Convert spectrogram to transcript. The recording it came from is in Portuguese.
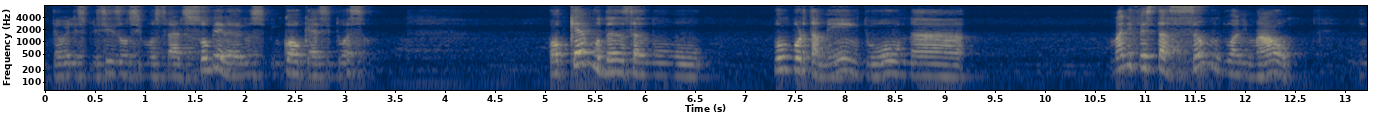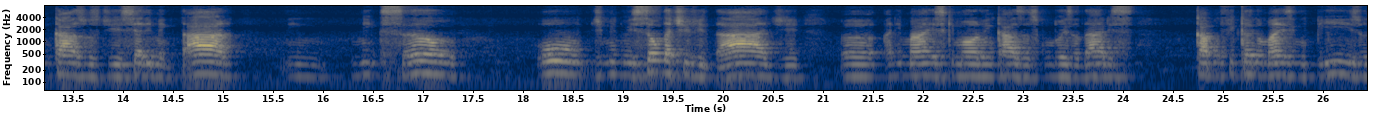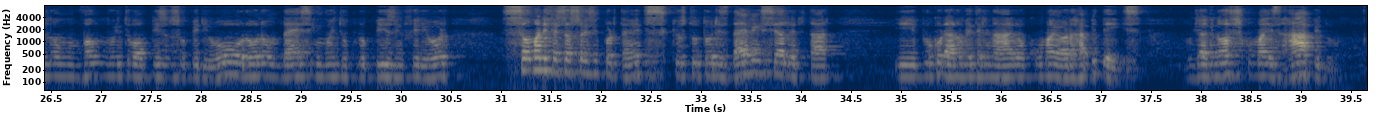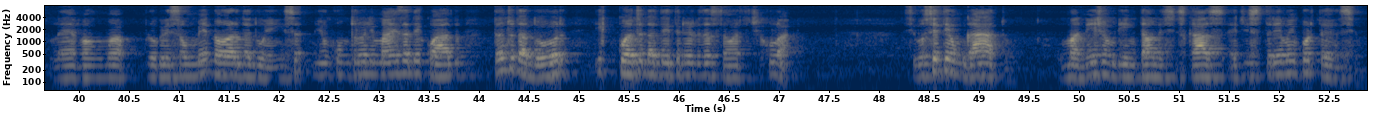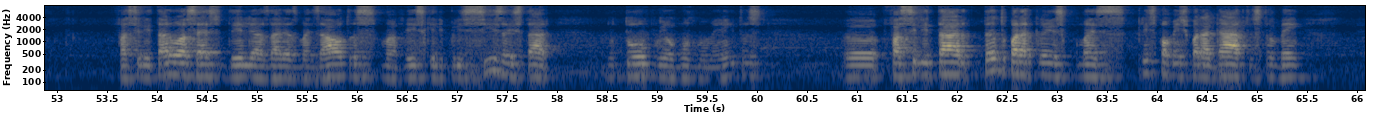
Então eles precisam se mostrar soberanos em qualquer situação. Qualquer mudança no comportamento ou na manifestação do animal, em casos de se alimentar, em micção ou diminuição da atividade, animais que moram em casas com dois andares acabam ficando mais em piso, não vão muito ao piso superior ou não descem muito para o piso inferior, são manifestações importantes que os tutores devem se alertar e procurar um veterinário com maior rapidez. Um diagnóstico mais rápido leva a uma progressão menor da doença e um controle mais adequado tanto da dor e quanto da deteriorização articular. Se você tem um gato, o manejo ambiental nesses casos é de extrema importância facilitar o acesso dele às áreas mais altas, uma vez que ele precisa estar no topo em alguns momentos. Uh, facilitar tanto para cães, mas principalmente para gatos também,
